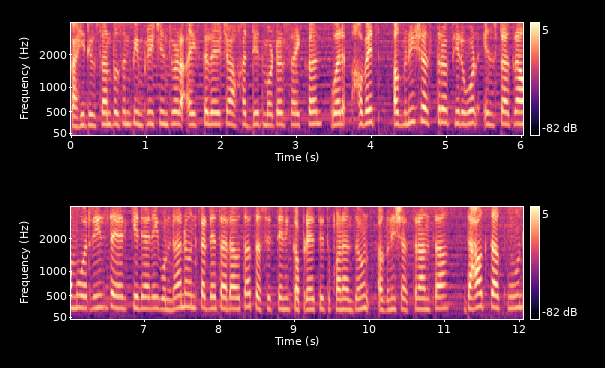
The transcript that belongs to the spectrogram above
काही दिवसांपासून पिंपरी चिंचवड आयुक्तालयाच्या हद्दीत मोटरसायकल वर हवेत अग्निशस्त्र फिरवून इंस्टाग्रामवर रील तयार केल्याने गुन्हा नोंद करण्यात आला होता. तसेच त्यांनी कपड्याचे दुकानात जाऊन अग्निशस्त्रांचा धाक दाखवून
